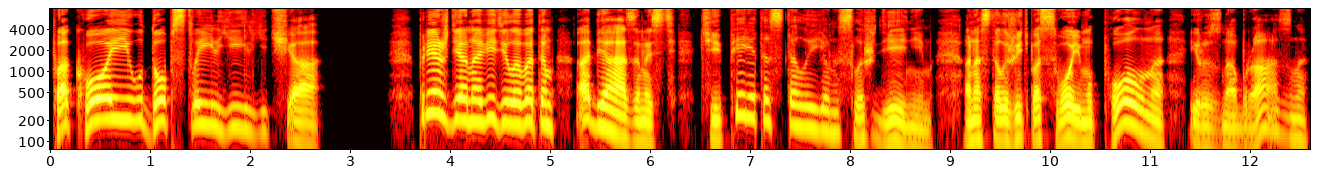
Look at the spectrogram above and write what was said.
покой и удобство Ильи Ильича. Прежде она видела в этом обязанность, теперь это стало ее наслаждением. Она стала жить по-своему полно и разнообразно.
